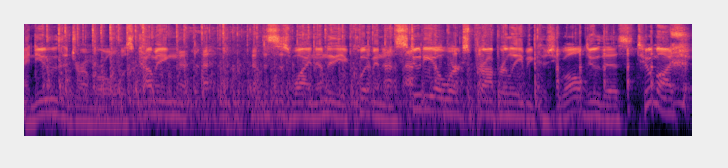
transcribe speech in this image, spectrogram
I knew the drum roll was coming. This is why none of the equipment in the studio works properly because you all do this too much.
